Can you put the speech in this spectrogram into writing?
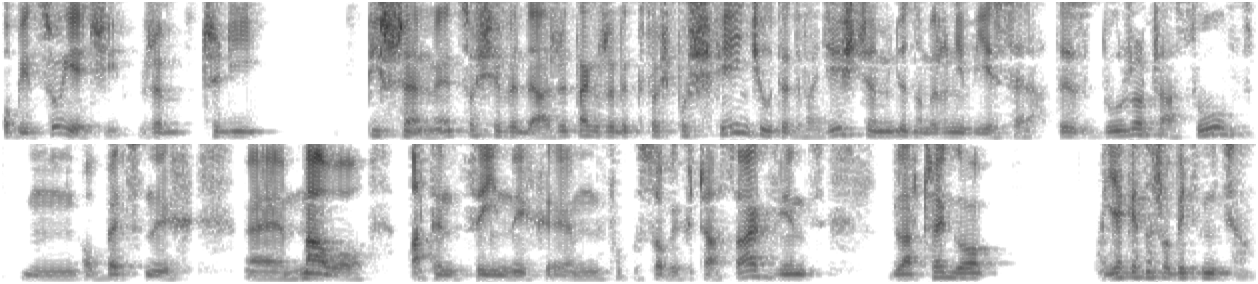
Obiecuję ci, że, czyli piszemy, co się wydarzy, tak żeby ktoś poświęcił te 20 minut na obejrzenie VSL-a. To jest dużo czasu w mm, obecnych e, mało atencyjnych, fokusowych czasach, więc dlaczego, jaka jest nasza obietnica?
